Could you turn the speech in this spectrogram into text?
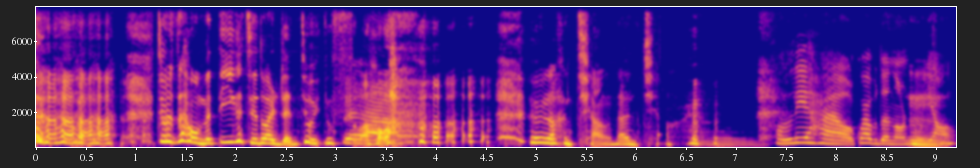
就是在我们第一个阶段，人就已经死了，对啊好吧？就是很强，他很强。好厉害哦，怪不得能入嗯药。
